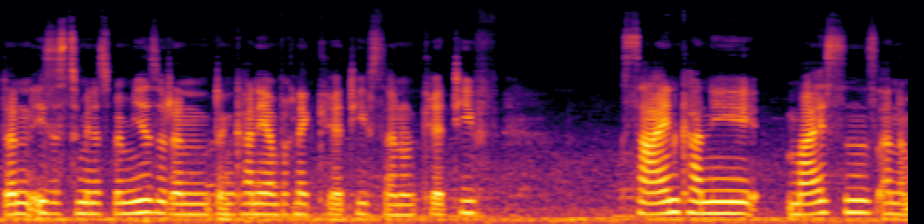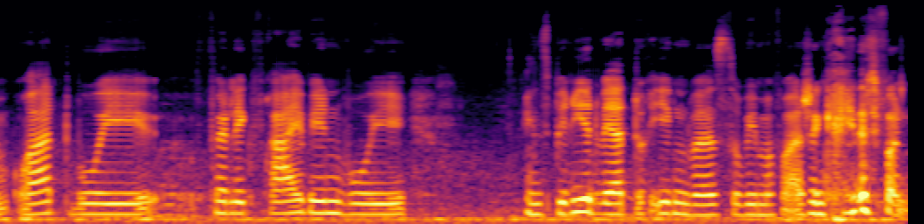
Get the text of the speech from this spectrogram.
dann ist es zumindest bei mir so, dann, dann kann ich einfach nicht kreativ sein. Und kreativ sein kann ich meistens an einem Ort, wo ich völlig frei bin, wo ich inspiriert werde durch irgendwas, so wie wir vorher schon geredet von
